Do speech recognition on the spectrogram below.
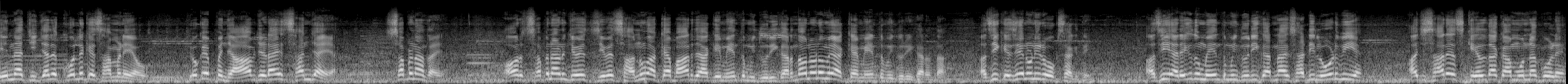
ਇਹਨਾਂ ਚੀਜ਼ਾਂ ਦੇ ਖੁੱਲ੍ਹ ਕੇ ਸਾਹਮਣੇ ਆਓ। ਕਿਉਂਕਿ ਪੰਜਾਬ ਜਿਹੜਾ ਇਹ ਸਾਂਝਾ ਆ, ਸਭਨਾਂ ਦਾ ਹੈ ਔਰ ਸਭਨਾਂ ਨੂੰ ਜਿਵੇਂ ਜਿਵੇਂ ਸਾਨੂੰ ਆਖਿਆ ਬਾਹਰ ਜਾ ਕੇ ਮਿਹਨਤ ਮਜ਼ਦੂਰੀ ਕਰਨ ਦਾ, ਉਹਨਾਂ ਨੂੰ ਵੀ ਆਖਿਆ ਮਿਹਨਤ ਮਜ਼ਦੂਰੀ ਕਰਨ ਦਾ। ਅਸੀਂ ਕਿਸੇ ਨੂੰ ਨਹੀਂ ਰੋਕ ਸਕਦੇ। ਅਸੀਂ ਹਰੇਕ ਨੂੰ ਮਿਹਨਤ ਮਜ਼ਦੂਰੀ ਕਰਨਾ ਸਾਡੀ ਲੋੜ ਵੀ ਹੈ ਅੱਜ ਸਾਰੇ ਸਕੇਲ ਦਾ ਕੰਮ ਉਹਨਾਂ ਕੋਲ ਹੈ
